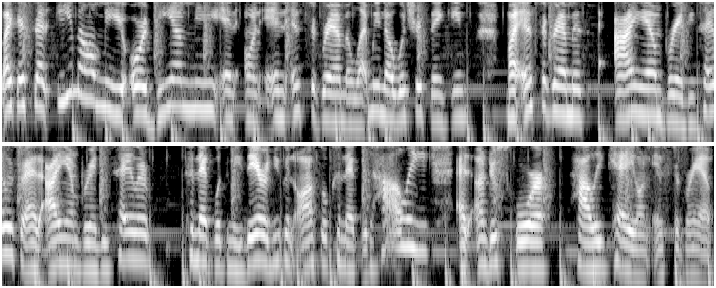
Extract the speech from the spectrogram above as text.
Like I said, email me or DM me in, on in Instagram and let me know what you're thinking. My Instagram is I am Brandy Taylor. So at I am Brandy Taylor. Connect with me there. And you can also connect with Holly at underscore Holly K on Instagram.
